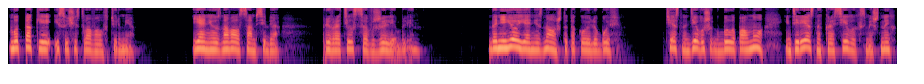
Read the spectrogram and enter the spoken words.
Вот так я и существовал в тюрьме. Я не узнавал сам себя, превратился в желе, блин. До нее я не знал, что такое любовь. Честно, девушек было полно, интересных, красивых, смешных,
